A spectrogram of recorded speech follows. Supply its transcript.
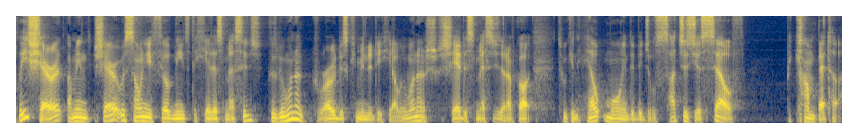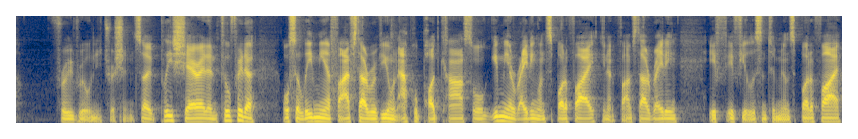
please share it. I mean, share it with someone you feel needs to hear this message because we want to grow this community here. We want to share this message that I've got so we can help more individuals such as yourself become better through real nutrition. So please share it and feel free to also leave me a five star review on Apple Podcasts or give me a rating on Spotify, you know, five star rating if, if you listen to me on Spotify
